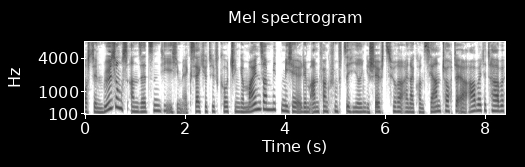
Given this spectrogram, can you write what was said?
Aus den Lösungsansätzen, die ich im Executive Coaching gemeinsam mit Michael, dem Anfang 50-jährigen Geschäftsführer einer Konzerntochter, erarbeitet habe,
